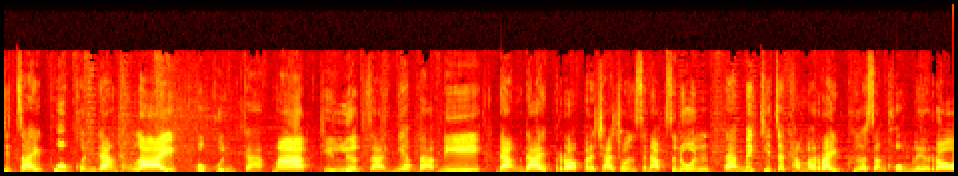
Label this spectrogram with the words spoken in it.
จิตใจพวกคนดังทั้งหลายพวกคุณกากมากที่เลือกจะเงียบแบบนี้ ดังได้เพราะประชาชนสนับสนุน แต่ไม่คิดจะทำอะไรเพื่อสังคมเลยหรอ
